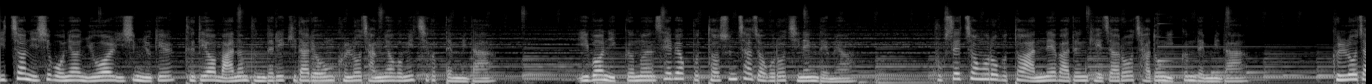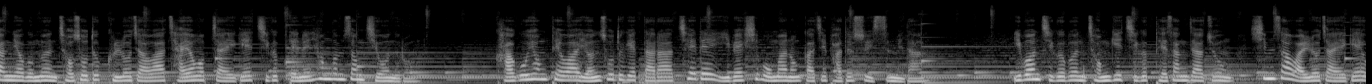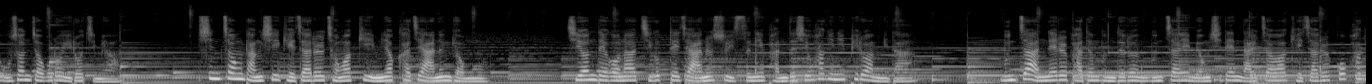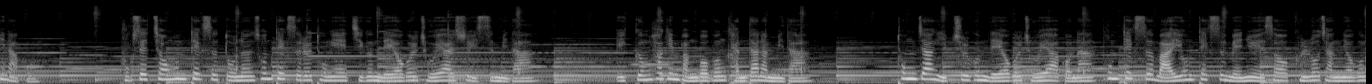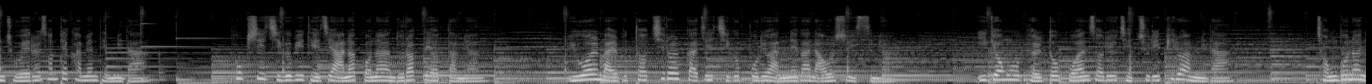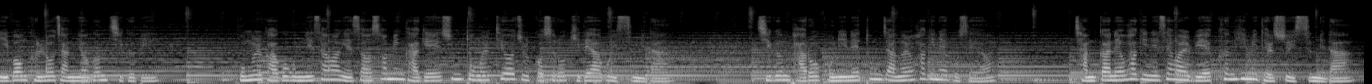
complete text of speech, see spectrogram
2025년 6월 26일 드디어 많은 분들이 기다려온 근로장려금이 지급됩니다. 이번 입금은 새벽부터 순차적으로 진행되며 국세청으로부터 안내받은 계좌로 자동 입금됩니다. 근로장려금은 저소득 근로자와 자영업자에게 지급되는 현금성 지원으로 가구 형태와 연소득에 따라 최대 215만원까지 받을 수 있습니다. 이번 지급은 정기 지급 대상자 중 심사 완료자에게 우선적으로 이뤄지며 신청 당시 계좌를 정확히 입력하지 않은 경우 지연되거나 지급되지 않을 수 있으니 반드시 확인이 필요합니다. 문자 안내를 받은 분들은 문자에 명시된 날짜와 계좌를 꼭 확인하고 국세청 홈택스 또는 손택스를 통해 지급 내역을 조회할 수 있습니다. 입금 확인 방법은 간단합니다. 통장 입출금 내역을 조회하거나 홈택스 마이 홈택스 메뉴에서 근로장려금 조회를 선택하면 됩니다. 혹시 지급이 되지 않았거나 누락되었다면 6월 말부터 7월까지 지급 보류 안내가 나올 수 있으며 이 경우 별도 보안 서류 제출이 필요합니다. 정부는 이번 근로장려금 지급이 보물 가구 금리 상황에서 서민 가게의 숨통을 틔워줄 것으로 기대하고 있습니다. 지금 바로 본인의 통장을 확인해 보세요. 잠깐의 확인이 생활비에 큰 힘이 될 수 있습니다.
